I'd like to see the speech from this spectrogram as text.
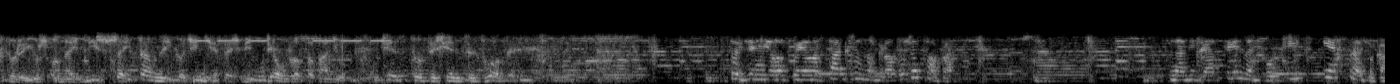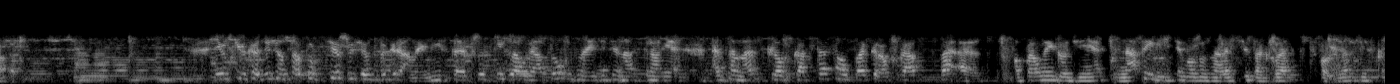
który już o najbliższej pełnej godzinie weźmie udział w losowaniu 20 tysięcy złotych. Codziennie losujemy także nagrody rzeczowe. Nawigacje, netbooki i ekspresu kawę. Już kilkadziesiąt osób cieszy się z wygranej. Listę wszystkich laureatów znajdziecie na stronie sms.tvp.pl. O pełnej godzinie na tej liście może znaleźć się także Twoje nazwisko.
